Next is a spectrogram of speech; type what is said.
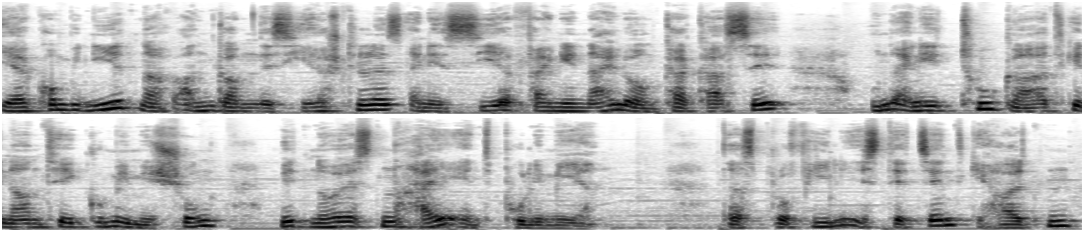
Er kombiniert nach Angaben des Herstellers eine sehr feine Nylon-Karkasse und eine Two-Guard genannte Gummimischung mit neuesten High-End-Polymeren. Das Profil ist dezent gehalten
